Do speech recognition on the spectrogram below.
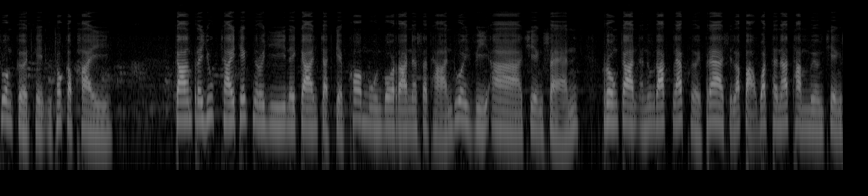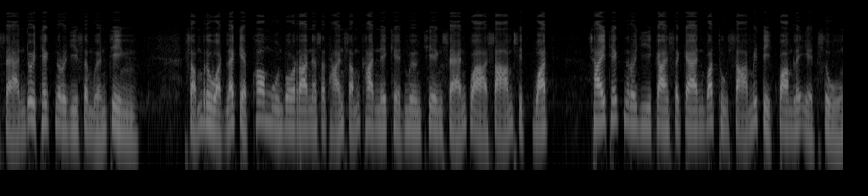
ช่วงเกิดเหตุอุทกภัย การประยุกต์ใช้เทคโนโลยีในการจัดเก็บข้อมูลโบราณสถานด้วย VR เชียงแสน โครงการอนุรักษ์และเผยแพร่ศิลปะวัฒนธรรมเมืองเชียงแสนด้วยเทคโนโลยีเสมือนจริงสำรวจและเก็บข้อมูลโบราณสถานสำคัญในเขตเมืองเชียงแสนกว่า 30 วัด ใช้เทคโนโลยีการสแกนวัตถุสามมิติความละเอียดสูง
